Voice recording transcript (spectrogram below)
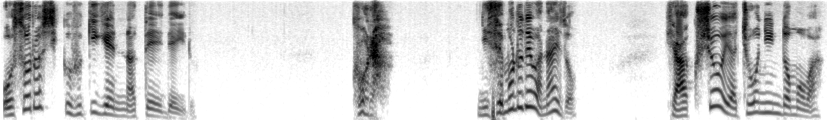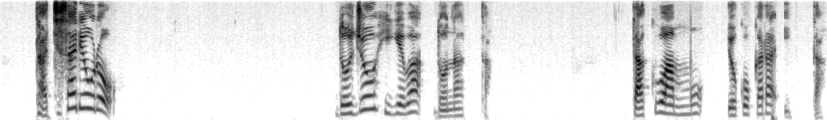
恐ろしく不機嫌な体でいる。こら、偽物ではないぞ。百姓や町人どもは立ち去りおろう。土壌ひげは怒鳴った。たくあんも横から言った。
